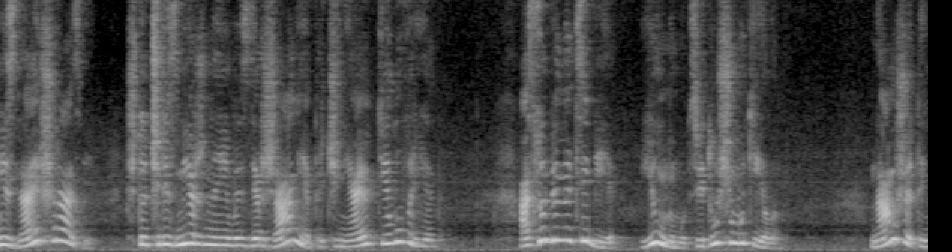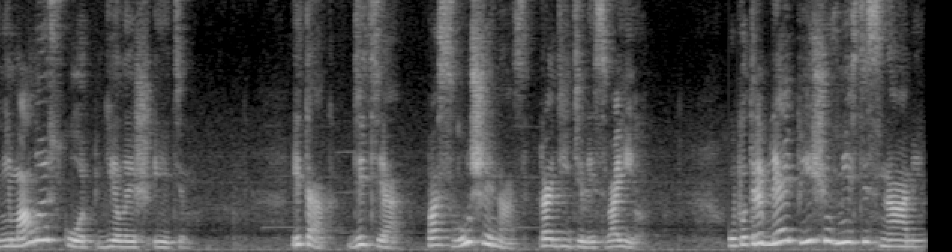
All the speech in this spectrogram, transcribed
Не знаешь разве, что чрезмерные воздержания причиняют телу вред? Особенно тебе, юному, цветущему телу. Нам же ты немалую скорбь делаешь этим. Итак, дитя, послушай нас, родителей своих. Употребляй пищу вместе с нами,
